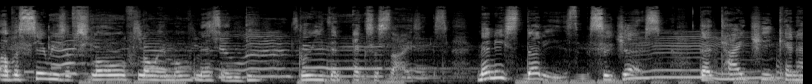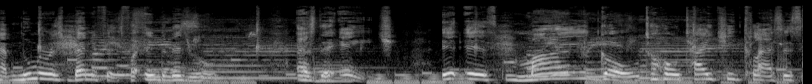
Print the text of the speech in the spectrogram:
of a series of slow flowing movements and deep breathing exercises. Many studies suggest that Tai Chi can have numerous benefits for individuals as they age. It is my goal to hold Tai Chi classes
